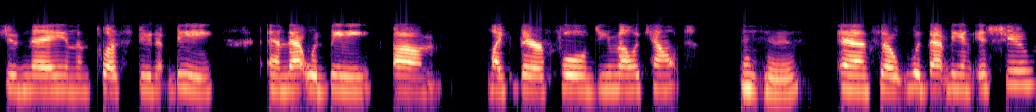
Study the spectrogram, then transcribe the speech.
student A and then plus student B, and that would be um, like their full Gmail account. Mm-hmm. And so would that be an issue?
